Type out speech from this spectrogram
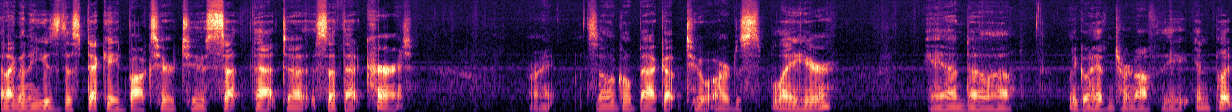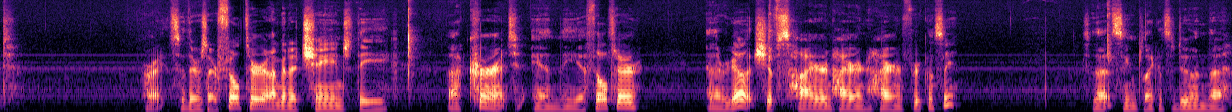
And I'm going to use this decade box here to set that, uh, set that current. All right, so I'll go back up to our display here. And uh, let me go ahead and turn off the input. All right, so there's our filter, and I'm going to change the uh, current in the filter. And there we go, it shifts higher and higher and higher in frequency. So that seems like it's doing the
